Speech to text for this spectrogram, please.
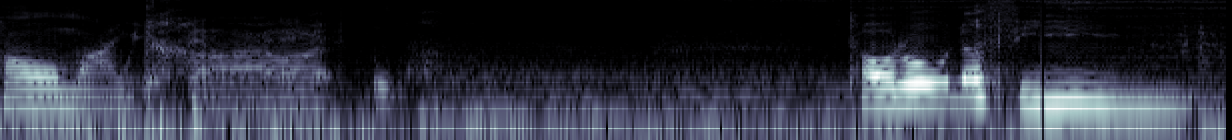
Oh my god. Total defeat.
